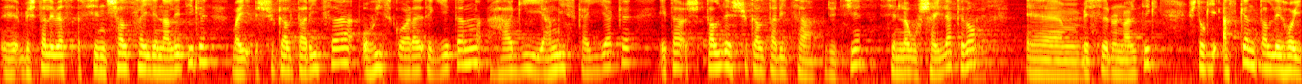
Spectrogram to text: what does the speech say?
E, bestale behaz, zien txaltzailen aletik, bai sukaltaritza, ohizko arategietan, hagi handizkaiak, eta talde sukaltaritza dutzie, zien lagu sailak edo, em, bezeroen altik. Justoki, azken talde hoi,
